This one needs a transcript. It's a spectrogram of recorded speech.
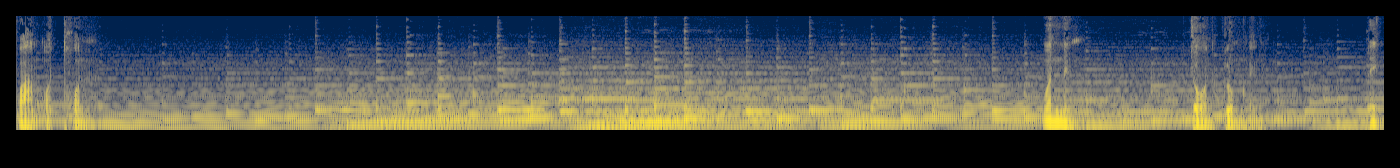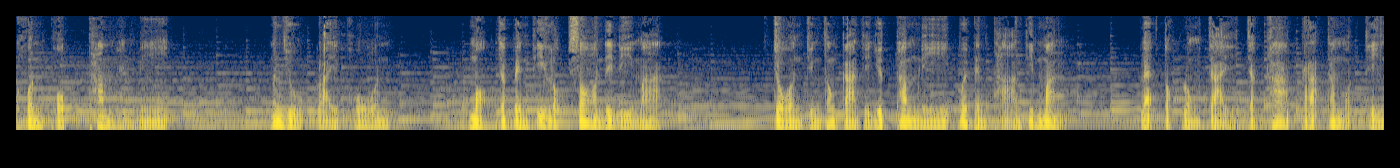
ความอดทน วันหนึ่ง โจรกลุ่มหนึ่ง ได้ค้นพบถ้ำแห่งนี้ มันอยู่ไกลโพ้น เหมาะจะเป็นที่หลบซ่อนได้ดีมาก โจรจึงต้องการจะยึดถ้ำนี้ไว้เป็นฐานที่มั่น และตกลงใจจะฆ่าพระทั้งหมดทิ้ง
